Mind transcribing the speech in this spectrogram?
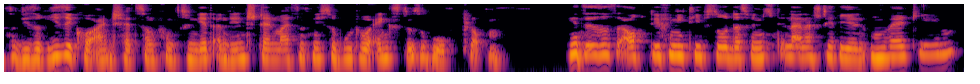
Also diese Risikoeinschätzung funktioniert an den Stellen meistens nicht so gut, wo Ängste so hoch ploppen. Jetzt ist es auch definitiv so, dass wir nicht in einer sterilen Umwelt leben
